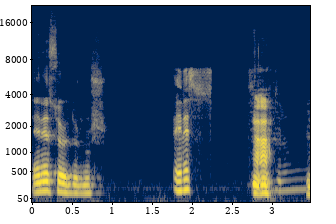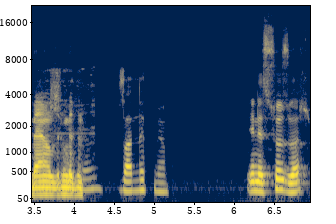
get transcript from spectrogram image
Enes öldürmüş. Enes. Aa, öldürmüş ben öldürmedim. Zannetmiyorum. Enes söz ver.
